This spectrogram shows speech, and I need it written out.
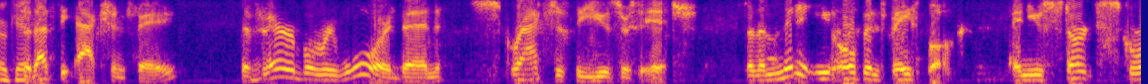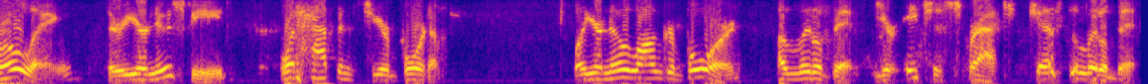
Okay. So that's the action phase. The variable reward then scratches the user's itch. So the minute you open Facebook and you start scrolling through your newsfeed, what happens to your boredom? Well, you're no longer bored a little bit. Your itch is scratched just a little bit.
